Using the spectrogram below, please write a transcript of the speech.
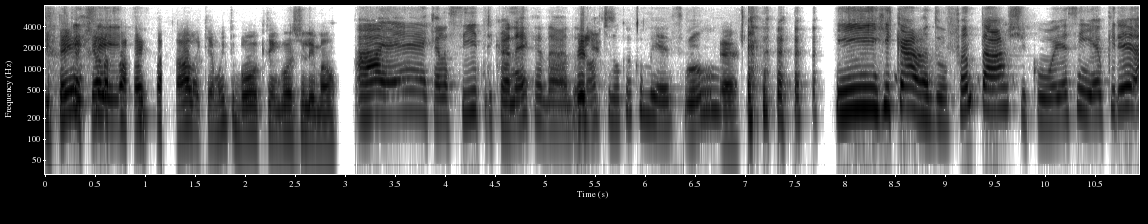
E tem Perfeito. aquela da sala que é muito boa, que tem gosto de limão. Ah, é? Aquela cítrica, né? Que é da, do norte, nunca comi. Hum. É. e, Ricardo, fantástico. E assim, eu queria...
